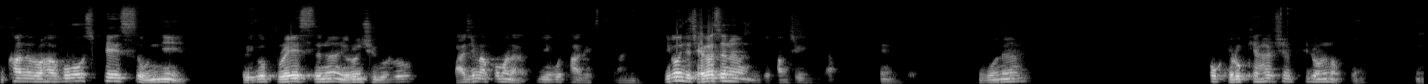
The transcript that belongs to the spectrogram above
두 칸으로 하고 스페이스 온리 그리고 브레이스는 이런 식으로 마지막 것만 남기고 다 넥스트 아니 이건 이제 제가 쓰는 이제 방식입니다. 네. 이거는 꼭 이렇게 하실 필요는 없고요. 네.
